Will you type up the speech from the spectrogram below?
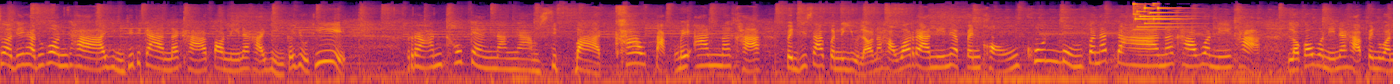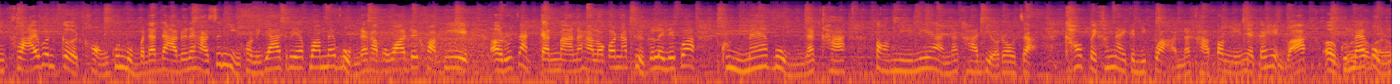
สวัสดีค่ะทุกคนค่ะ หญิงทิติการนะคะ ตอนนี้นะคะ หญิงก็อยู่ที่ร้านข้าวแกงนางงาม 10 บาท ข้าวตักไม่อั้นนะคะ เป็นที่ทราบกันดีอยู่แล้วนะคะ ว่าร้านนี้เนี่ยเป็นของคุณบุ๋มปนัดดานะคะ วันนี้ค่ะ แล้วก็วันนี้นะคะ เป็นวันคล้ายวันเกิดของคุณบุ๋มปนัดดาด้วยนะคะ ซึ่งหญิงขออนุญาตเรียกว่าแม่บุ๋มนะคะ เพราะว่าด้วยความที่รู้จักกันมานะคะ แล้วก็นับถือก็เลยเรียกว่าคุณแม่บุ๋มนะคะ ตอนนี้เนี่ยนะคะ เดี๋ยวเราจะเข้าไปข้างในกันดีกว่านะคะ ตอนนี้เนี่ยก็เห็นว่าเออคุณแม่บุ๋ม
